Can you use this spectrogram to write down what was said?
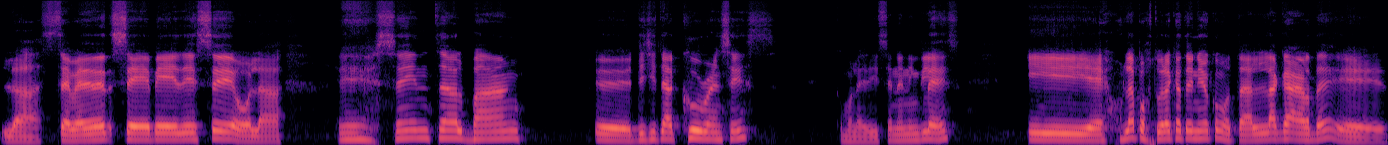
la CBDC o la eh, Central Bank eh, Digital Currencies, como le dicen en inglés. Y es la postura que ha tenido como tal Lagarde eh,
